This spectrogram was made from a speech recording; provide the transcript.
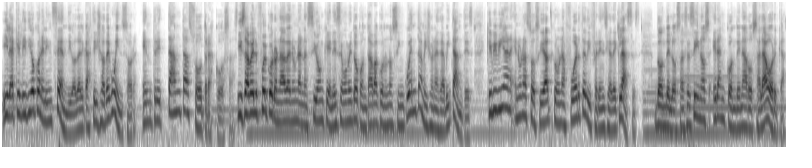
y la que lidió con el incendio del castillo de Windsor, entre tantas otras cosas. Isabel fue coronada en una nación que en ese momento contaba con unos 50 millones de habitantes, que vivían en una sociedad con una fuerte diferencia de clases, donde los asesinos eran condenados a la horca,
